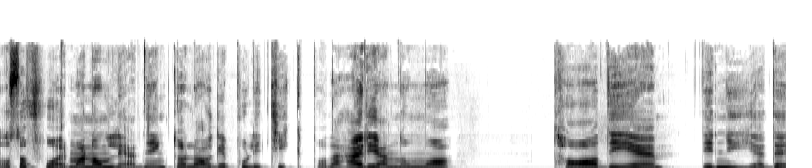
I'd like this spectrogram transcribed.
og så får man anledning til å lage politikk på det her gjennom å ta de, de nye de,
